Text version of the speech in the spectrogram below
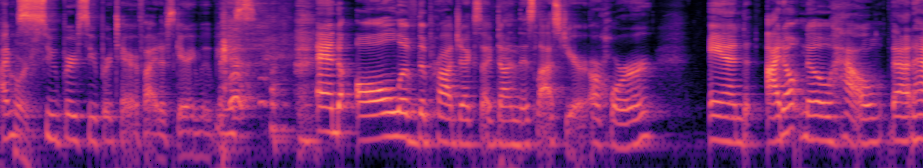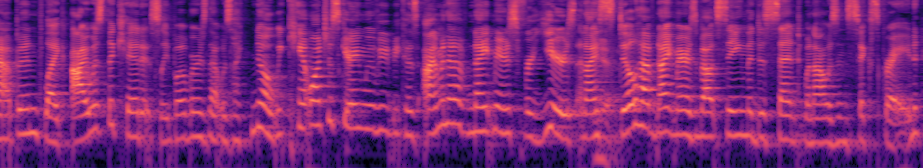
I'm super, super terrified of scary movies. and all of the projects I've done this last year are horror. And I don't know how that happened. Like, I was the kid at sleepovers that was like, no, we can't watch a scary movie because I'm going to have nightmares for years. And I yeah. still have nightmares about seeing The Descent when I was in sixth grade.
